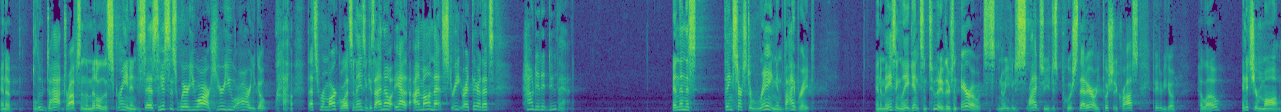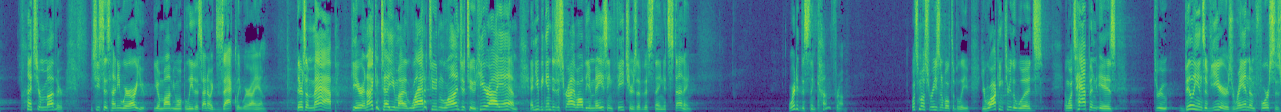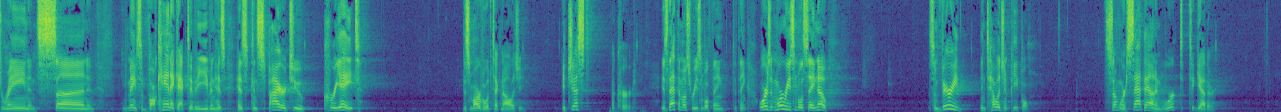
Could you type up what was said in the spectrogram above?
and a blue dot drops in the middle of the screen and says, This is where you are. Here you are. And you go, Wow, that's remarkable. That's amazing. Because I know, yeah, I'm on that street right there. That's how did it do that? And then this thing starts to ring and vibrate. And amazingly, again, it's intuitive. There's an arrow. It's, you know, you can just slide. So you just push that arrow. You push it across, pick it up, you go, hello? And it's your mom. That's your mother. And she says, honey, where are you? You go, mom, you won't believe this. I know exactly where I am. There's a map here, and I can tell you my latitude and longitude. Here I am. And you begin to describe all the amazing features of this thing. It's stunning. Where did this thing come from? What's most reasonable to believe? You're walking through the woods and what's happened is through billions of years, random forces, rain and sun, and maybe some volcanic activity even, has, has conspired to create this marvel of technology. It just occurred. Is that the most reasonable thing to think? Or is it more reasonable to say, no, some very intelligent people somewhere sat down and worked together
